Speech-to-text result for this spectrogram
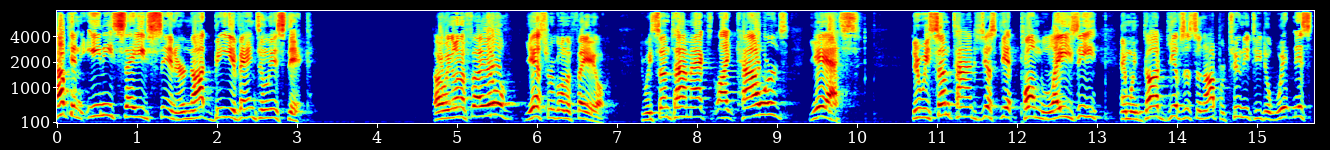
how can any saved sinner not be evangelistic? Are we going to fail? Yes, we're going to fail. Do we sometimes act like cowards? Yes. Do we sometimes just get plumb lazy and when God gives us an opportunity to witness,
